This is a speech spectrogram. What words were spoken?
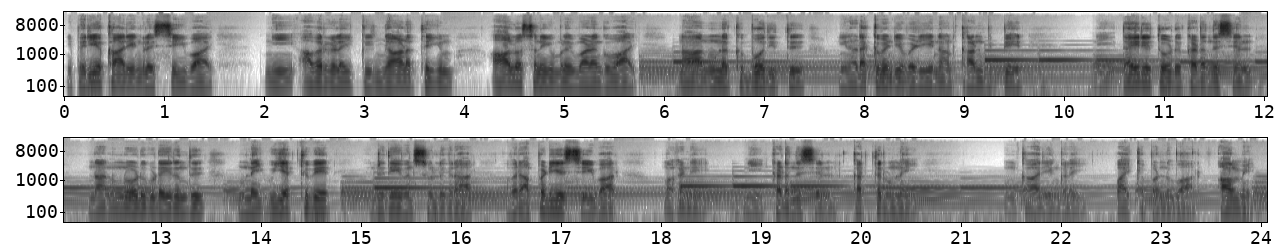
நீ பெரிய காரியங்களை செய்வாய். நீ அவர்களுக்கு ஞானத்தையும் ஆலோசனையும் வழங்குவாய். நான் உனக்கு போதித்து நீ நடக்க வேண்டிய வழியை நான் காண்பிப்பேன். நீ தைரியத்தோடு கடந்து செல். நான் உன்னோடு கூட இருந்து உன்னை உயர்த்துவேன் என்று தேவன் சொல்லுகிறார். அவர் அப்படியே செய்வார். மகனே நீ கடந்து செல். கர்த்தர் உன்னை உன் காரியங்களை வாய்க்க பண்ணுவார். ஆமே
